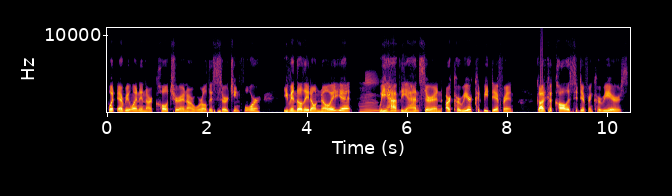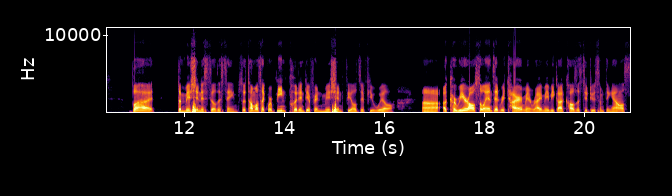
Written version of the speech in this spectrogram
what everyone in our culture and our world is searching for, even though they don't know it yet. Mm. We have the answer and our career could be different. God could call us to different careers, but the mission is still the same. So it's almost like we're being put in different mission fields, if you will. Uh, a career also ends at retirement, right? Maybe God calls us to do something else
